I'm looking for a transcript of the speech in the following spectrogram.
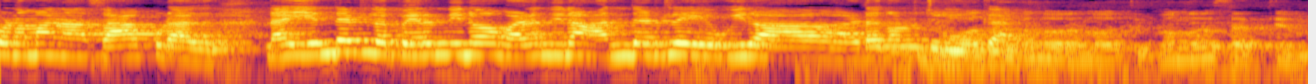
பணமாக நான் சாகக்கூடாது. நான் எந்த இடத்துல பிறந்தினோ வளர்ந்தினோ அந்த இடத்துல என் உயிர் அடங்கணும்னு சொல்லியிருக்கேன் சத்தியம்.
